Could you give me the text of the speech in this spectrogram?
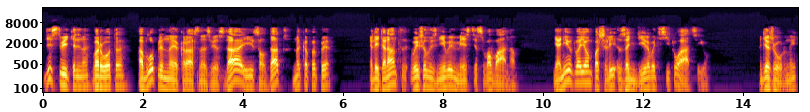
Действительно, ворота, облупленная красная звезда и солдат на КПП. Лейтенант вышел из Нивы вместе с Вованом, и они вдвоем пошли зондировать ситуацию. Дежурный,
